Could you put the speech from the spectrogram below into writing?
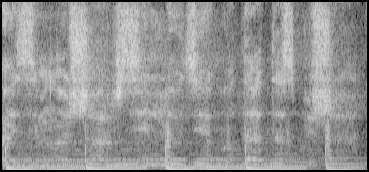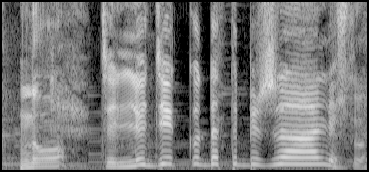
а земной шар. Все люди куда-то спешат Но... Те люди куда-то бежали. Что?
